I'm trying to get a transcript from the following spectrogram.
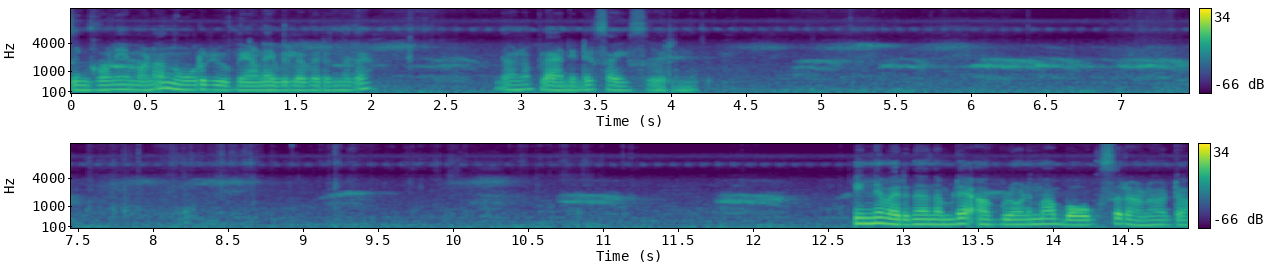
സിങ്കോണിയമാണ് നൂറ് രൂപയാണ് വില വരുന്നത്. ഇതാണ് പ്ലാന്റിന്റെ സൈസ് വരുന്നത്. പിന്നെ വരുന്നത് നമ്മുടെ അഗ്ലോണിമ ബോക്സറാണ് കേട്ടോ.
